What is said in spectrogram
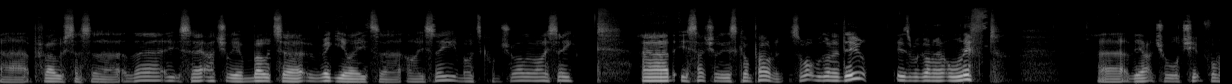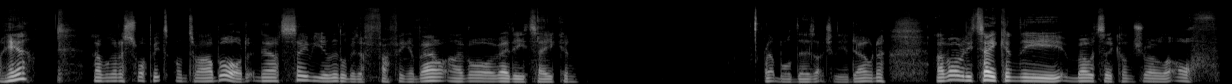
uh, processor there. It's uh, actually a motor regulator IC, motor controller IC, and it's actually this component. So what we're going to do is we're going to lift uh, the actual chip from here and we're going to swap it onto our board. Now to save you a little bit of faffing about, I've already taken that board there's actually a donor. I've already taken the motor controller off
